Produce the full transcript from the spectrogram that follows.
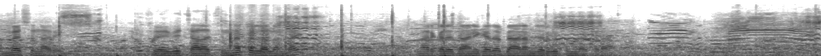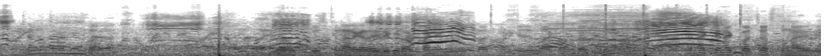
అమ్మేస్తున్నారు సో ఇవి చాలా చిన్న పిల్లలు ఉన్నాయి. మరికలు దానికేదో బేరం జరుగుతుంది అక్కడ. చూస్తున్నారు కదా ఇది కూడా పన్నెండు పదమూడు కేజీలు దాకా ఉండొచ్చు. వెనక్కి వెనక్కి వచ్చేస్తున్నాయి ఇది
